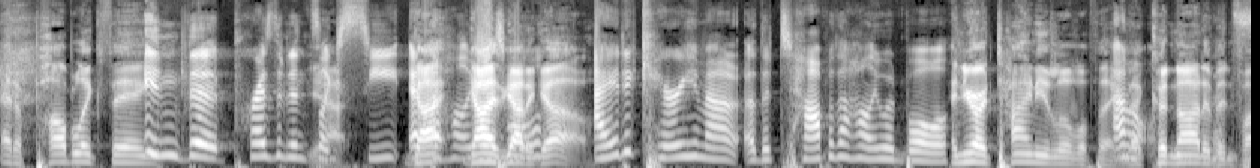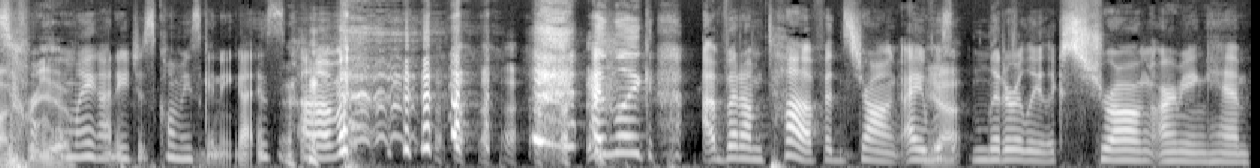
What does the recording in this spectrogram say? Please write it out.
at a public thing, in the president's like Yeah. seat Guy- the Hollywood guys gotta go. I had to carry him out of the top of the Hollywood Bowl. and you're a tiny little thing, Oh, that could not have been fun for you. Oh my god, he just called me skinny, guys. Um, and like, uh, but I'm tough and strong. I was Yeah. literally like strong arming him.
